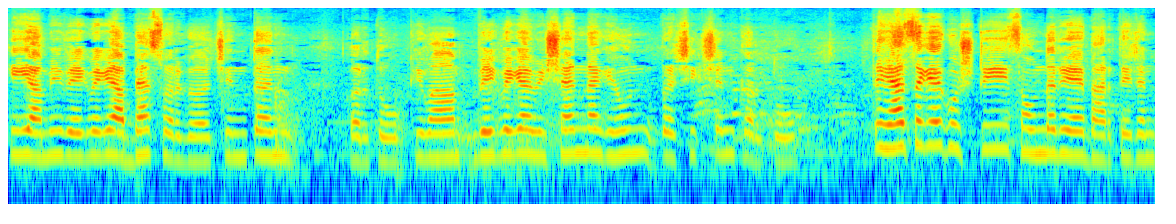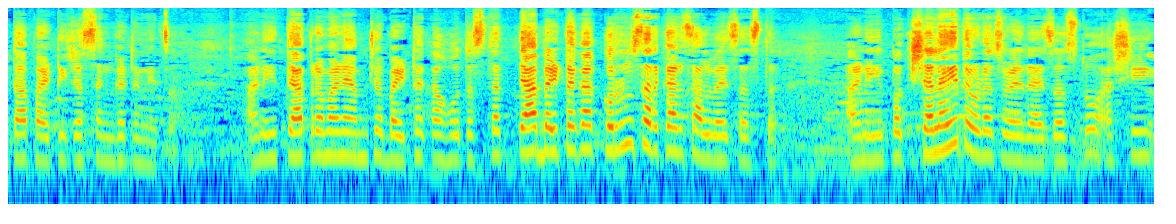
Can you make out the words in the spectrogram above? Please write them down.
की आम्ही वेगवेगळे अभ्यासवर्ग चिंतन करतो किंवा वेगवेगळ्या विषयांना घेऊन प्रशिक्षण करतो तर ह्या सगळ्या गोष्टी सौंदर्य आहे भारतीय जनता पार्टीच्या संघटनेचं. आणि त्याप्रमाणे आमच्या बैठका होत असतात. त्या बैठका करून सरकार चालवायचं असतं. आणि पक्षालाही तेवढाच वेळ द्यायचा असतो अशी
